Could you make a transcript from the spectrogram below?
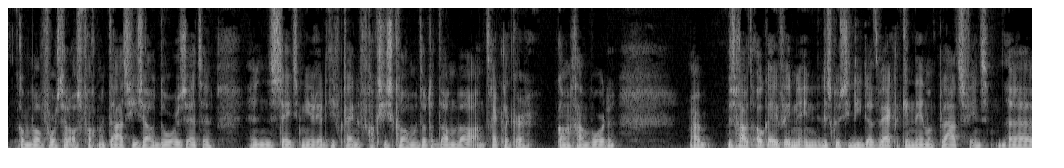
Ik kan me wel voorstellen als fragmentatie zou doorzetten en steeds meer relatief kleine fracties komen, dat het dan wel aantrekkelijker kan gaan worden. Maar beschouw het ook even in, in de discussie die daadwerkelijk in Nederland plaatsvindt. Uh,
